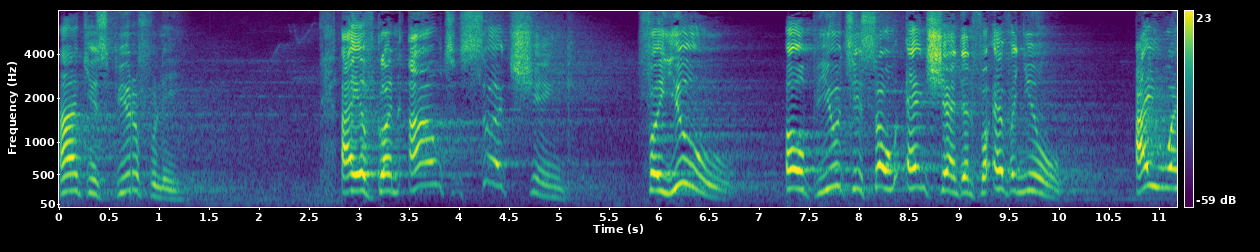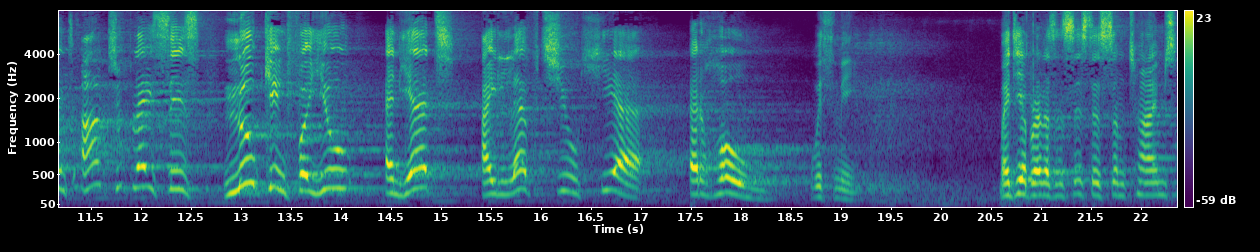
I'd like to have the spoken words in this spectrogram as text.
argues beautifully I have gone out searching for you, oh beauty so ancient and forever new. I went out to places looking for you, and yet I left you here at home with me. My dear brothers and sisters, sometimes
